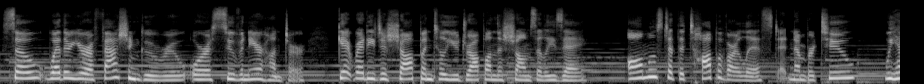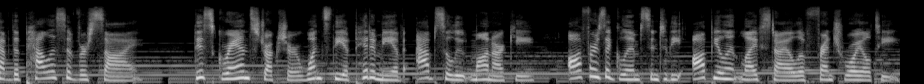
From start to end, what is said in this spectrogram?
So, whether you're a fashion guru or a souvenir hunter, get ready to shop until you drop on the Champs-Élysées. Almost at the top of our list, at number two, we have the Palace of Versailles. This grand structure, once the epitome of absolute monarchy, offers a glimpse into the opulent lifestyle of French royalty.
